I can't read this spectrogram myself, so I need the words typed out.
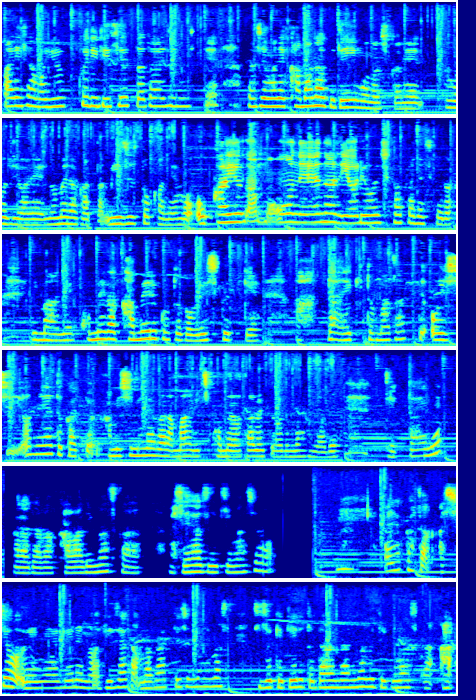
マリさんもゆっくりリセット大事にして。私もね、噛まなくていいものしかね、当時はね、飲めなかった。水とかね、もうお粥がもうね、何より美味しかったですけど、今はね、米が噛めることが嬉しくって、あ、唾液と混ざって美味しいよね、とかって噛み締めながら毎日米を食べておりますので、絶対ね、体は変わりますから、焦らず行きましょう。あやかさん、足を上に上げるの、膝が曲がってしまいます。続けているとだんだん伸びてきますが、あ、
